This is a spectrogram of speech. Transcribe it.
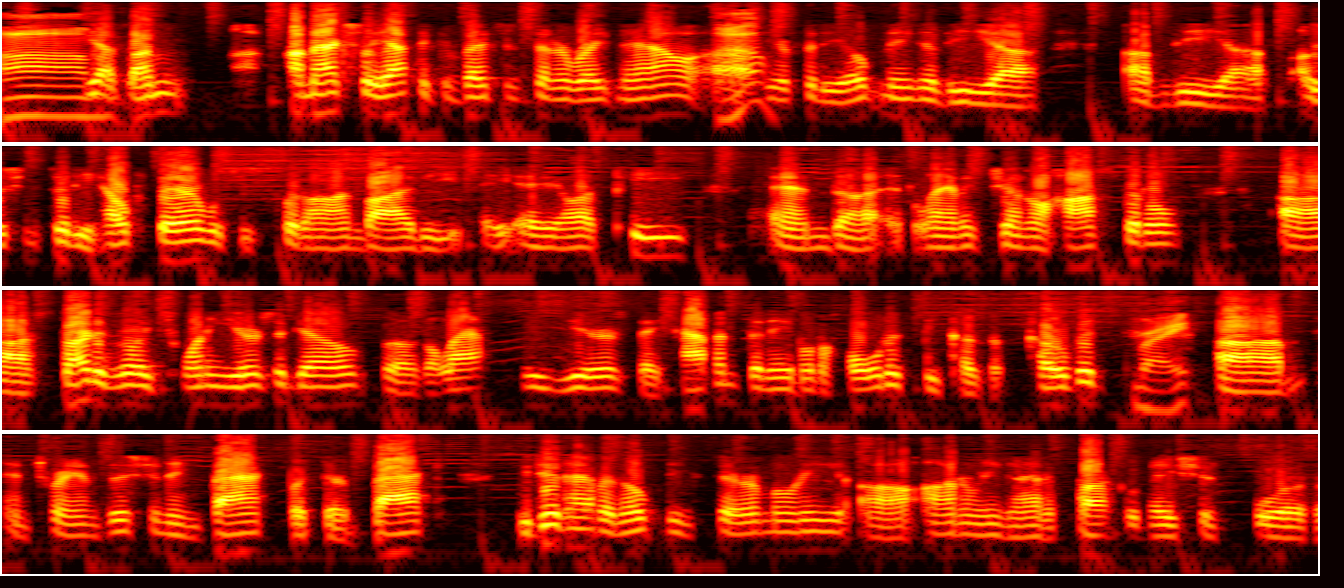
Um, yes, I'm. I'm actually at the convention center right now uh, Oh. here for the opening of the uh, of the uh, Ocean City Health Fair, which is put on by the AARP and uh, Atlantic General Hospital. Uh, started really 20 years ago. For the last few years, they haven't been able to hold it because of COVID. Right. um, and transitioning back, but they're back. We did have an opening ceremony uh, honoring, I had a proclamation for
